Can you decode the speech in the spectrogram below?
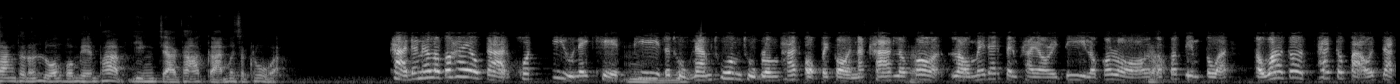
ทางถนนหลวงผมเห็นภาพยิงจากทางอากาศเมื่อสักครู่อะๆค่ะดังนั้นเราก็ให้โอกาสคนที่อยู่ในเขตอืม ที่จะถูกน้ำท่วมถูกลมพัดออกไปก่อนนะคะ แล้วก็เราไม่ได้เป็น priority เราก็รอครับแล้วก็เตรียมตัว แต่ว่าก็แพ็คกระเป๋าจัด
